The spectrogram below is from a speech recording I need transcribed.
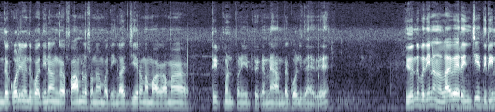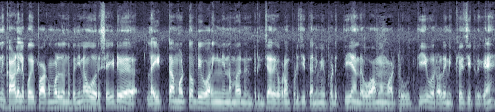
இந்த கோழி வந்து பார்த்திங்கன்னா அங்கே ஃபார்மில் சொன்னேன் பார்த்தீங்களா ஜீரணமாகாமல் ட்ரீட்மெண்ட் பண்ணிகிட்டு இருக்கேன்னு. அந்த கோழி தான் இது. இது வந்து பார்த்திங்கன்னா நல்லாவே இருந்துச்சு. திடீர்னு காலையில் போய் பார்க்கும்போது வந்து பார்த்திங்கன்னா ஒரு சைடு லைட்டாக மட்டும் அப்படியே உறங்கி நின்ன மாதிரி நின்றுருந்துச்சு. அதுக்கப்புறம் பிடிச்சி தனிமைப்படுத்தி அந்த ஓமம் வாட்டர் ஊற்றி ஓரளவு நிற்க வச்சிட்ருக்கேன்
